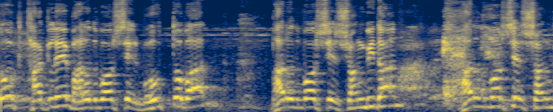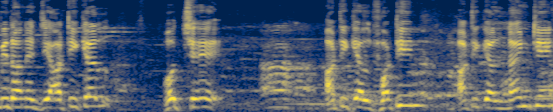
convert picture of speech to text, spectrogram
লোক থাকলে ভারতবর্ষের বহুত্ববাদ, ভারতবর্ষের সংবিধান, ভারতবর্ষের সংবিধানের যে আর্টিকেল হচ্ছে article fourteen article nineteen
